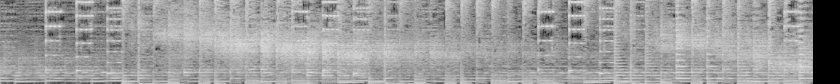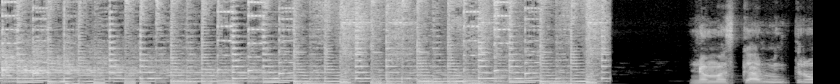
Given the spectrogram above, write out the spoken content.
you. નમસ્કાર મિત્રો,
